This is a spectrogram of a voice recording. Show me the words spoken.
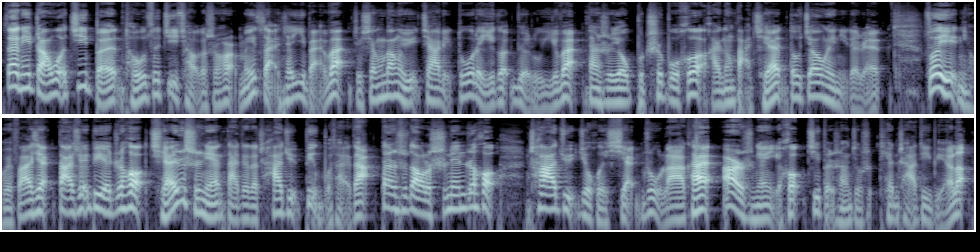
在你掌握基本投资技巧的时候，每攒下一百万，就相当于家里多了一个月入一万，但是又不吃不喝，还能把钱都交给你的人。所以你会发现，大学毕业之后前十年大家的差距并不太大，但是到了十年之后，差距就会显著拉开。二十年以后，基本上就是天差地别了。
